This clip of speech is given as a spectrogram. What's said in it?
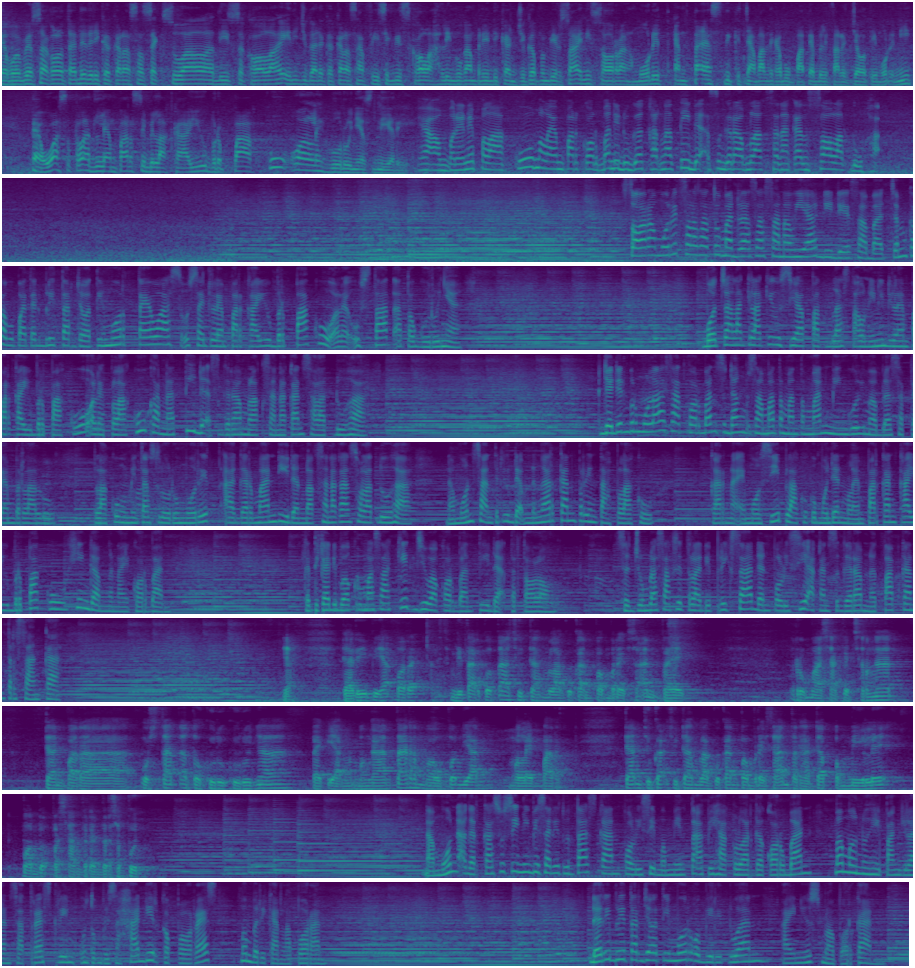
Ya pemirsa kalau tadi dari kekerasan seksual di sekolah ini juga ada kekerasan fisik di sekolah lingkungan pendidikan juga pemirsa ini seorang murid MTS di Kecamatan Kabupaten Blitar Jawa Timur ini tewas setelah dilempar sebilah kayu berpaku oleh gurunya sendiri. Ya ampun ini pelaku melempar korban diduga karena tidak segera melaksanakan sholat duha. Seorang murid salah satu madrasah sanawiyah di Desa Bacem, Kabupaten Blitar, Jawa Timur tewas usai dilempar kayu berpaku oleh ustadz atau gurunya. Bocah laki-laki usia 14 tahun ini dilempar kayu berpaku oleh pelaku karena tidak segera melaksanakan salat duha. Kejadian bermula saat korban sedang bersama teman-teman Minggu 15 September lalu. Pelaku meminta seluruh murid agar mandi dan melaksanakan sholat duha, namun santri tidak mendengarkan perintah pelaku. Karena emosi, pelaku kemudian melemparkan kayu berpaku hingga mengenai korban. Ketika dibawa ke rumah sakit, jiwa korban tidak tertolong. Sejumlah saksi telah diperiksa dan polisi akan segera menetapkan tersangka. Ya, dari pihak Blitar Kota sudah melakukan pemeriksaan baik rumah sakit Sengat dan para ustadz atau guru-gurunya baik yang mengantar maupun yang melempar dan juga sudah melakukan pemeriksaan terhadap pemilik pondok pesantren tersebut. Namun agar kasus ini bisa dituntaskan, polisi meminta pihak keluarga korban memenuhi panggilan Satreskrim untuk bisa hadir ke Polres memberikan laporan. Dari Blitar, Jawa Timur, Robi Ridwan, iNews melaporkan.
